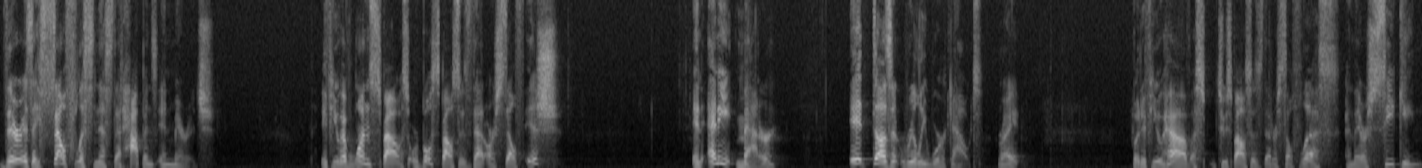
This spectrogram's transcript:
there is a selflessness that happens in marriage. If you have one spouse or both spouses that are selfish, in any matter, it doesn't really work out, right? But if you have a, two spouses that are selfless and they are seeking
